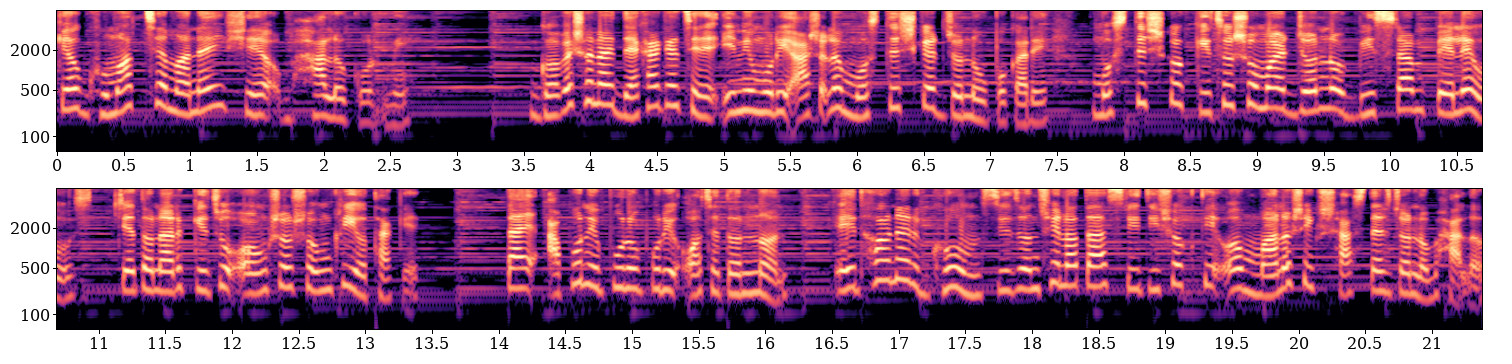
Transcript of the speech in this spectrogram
কেউ ঘুমাচ্ছে মানেই সে ভালো কর্মী। গবেষণায় দেখা গেছে, ইনিমুরি আসলে মস্তিষ্কের জন্য উপকারী। মস্তিষ্ক কিছু সময়ের জন্য বিশ্রাম পেলেও চেতনার কিছু অংশ সক্রিয় থাকে। তাই আপনি পুরোপুরি অচেতন নন। এই ধরনের ঘুম, সৃজনশীলতা, স্মৃতিশক্তি ও মানসিক স্বাস্থ্যের জন্য ভালো।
